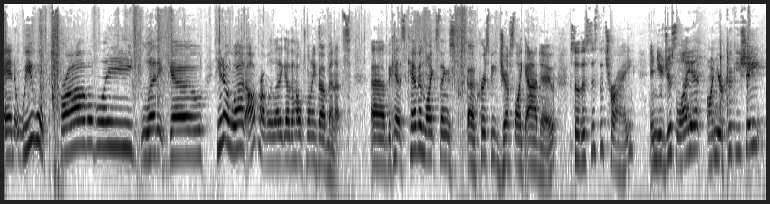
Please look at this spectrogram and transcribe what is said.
And we will probably let it go. You know what? I'll probably let it go the whole 25 minutes. Uh, because Kevin likes things uh, crispy just like I do. So this is the tray. And you just lay it on your cookie sheet.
